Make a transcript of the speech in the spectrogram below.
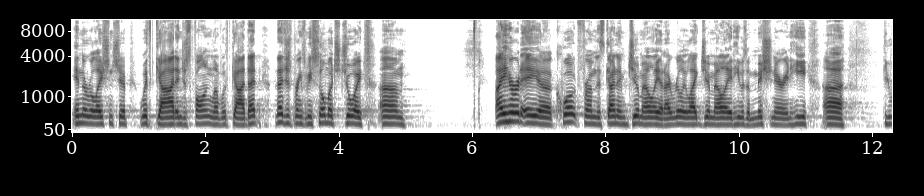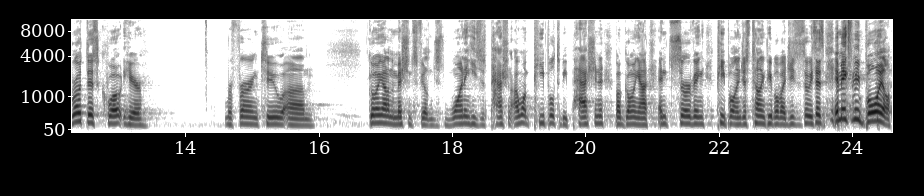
in their relationship with God and just falling in love with God. That, that just brings me so much joy. Um, I heard a uh, quote from this guy named Jim Elliot. I really like Jim Elliot. He was a missionary, and he, uh, he wrote this quote here referring to um, going out on the missions field and just wanting, he's just passionate. I want people to be passionate about going out and serving people and just telling people about Jesus. So he says, It makes me boil.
